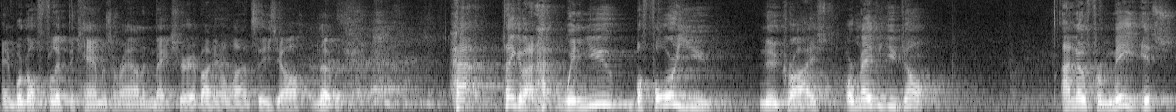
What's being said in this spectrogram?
and we're going to flip the cameras around and make sure everybody online sees y'all? No, but how, think about how, when you, before you knew Christ, or maybe you don't. I know for me, it's,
